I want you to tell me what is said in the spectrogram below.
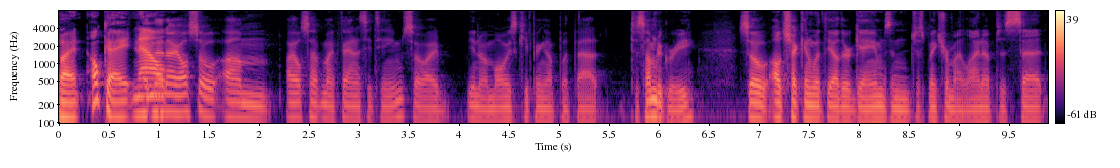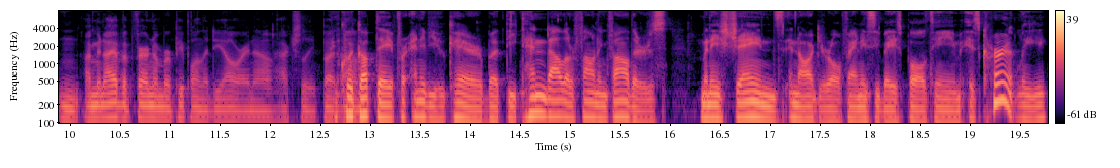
but okay now. and then I also um I also have my fantasy team, so I you know I'm always keeping up with that to some degree. So I'll check in with the other games and just make sure my lineup is set. And I mean I have a fair number of people on the DL right now actually. But Quick um, update for any of you who care, but the $10 Founding Fathers, Muneesh Jain's inaugural fantasy baseball team, is currently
